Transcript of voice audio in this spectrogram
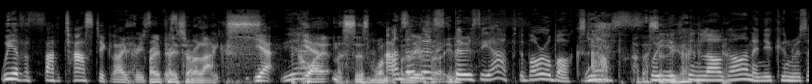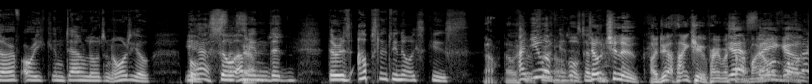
We have a fantastic library. Great place to relax. Yeah, The yeah. quietness is one. And of then the- there's, there's the app, the Borrow Box Yes. app, Oh, where it, you exactly, can log yeah. on and you can reserve or you can download an audio book. Yes, so, I that's mean, the, there is absolutely no excuse. No, no, And you have a book, don't you, Luke? I do. Thank you very much. Yes, I have my there own you go. book.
